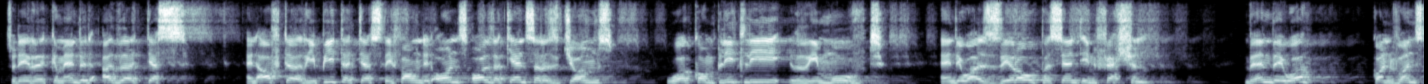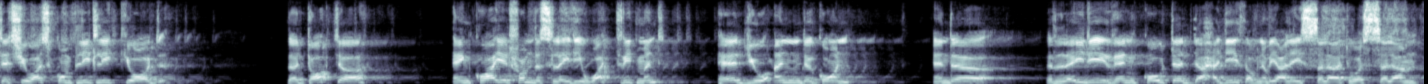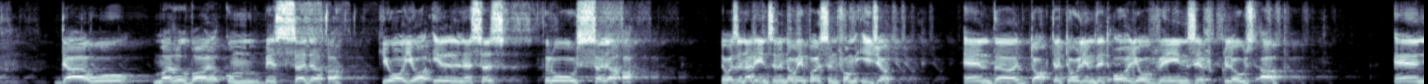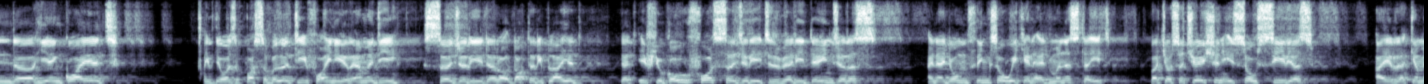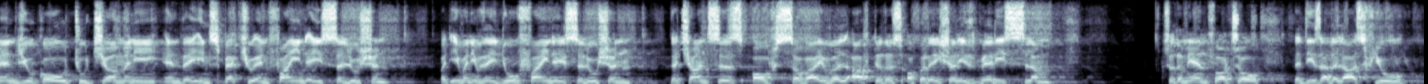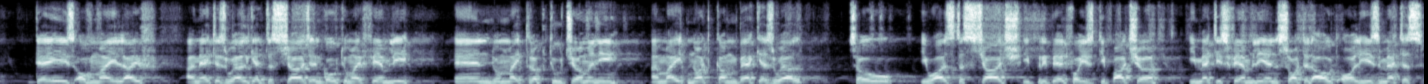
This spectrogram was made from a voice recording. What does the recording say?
So they recommended other tests. And after repeated tests, they found that all the cancerous germs were completely removed and there was 0% infection. Then they were convinced that she was completely cured. The doctor inquired from this lady, what treatment had you undergone? And the lady then quoted the hadith of Nabi alayhi salatu wassalam, Dawu mardakum bis sadaqah. Cure your illnesses through sadaqah. There was another incident of a person from Egypt and the doctor told him that all your veins have closed up and uh, he inquired if there was a possibility for any remedy, surgery. The doctor replied that if you go for surgery it is very dangerous and I don't think so we can administer it but your situation is so serious I recommend you go to Germany and they inspect you and find a solution but even if they do find a solution, the chances of survival after this operation is very slim. So the man thought so that these are the last few days of my life. I might as well get discharged and go to my family and on my trip to Germany I might not come back as well. So he was discharged, he prepared for his departure he met his family and sorted out all his matters.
